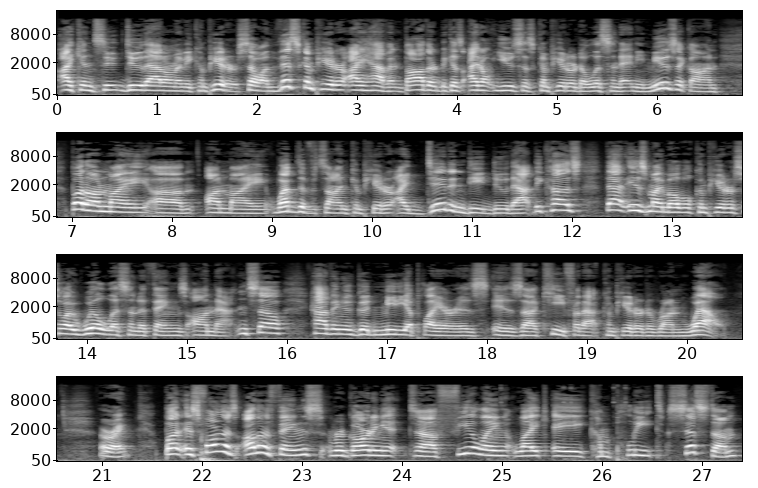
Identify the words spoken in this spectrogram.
I can do that on any computer. So on this computer, I haven't bothered because I don't use this computer to listen to any music on. But on my um, on my web design computer, I did indeed do that because that is my mobile computer. So I will listen to things on that. And so having a good media player is is uh, key for that computer to run well. All right. But as far as other things regarding it uh, feeling like a complete system,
